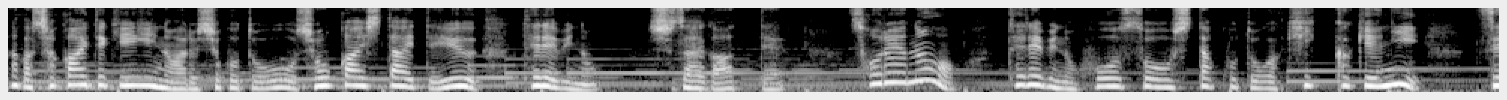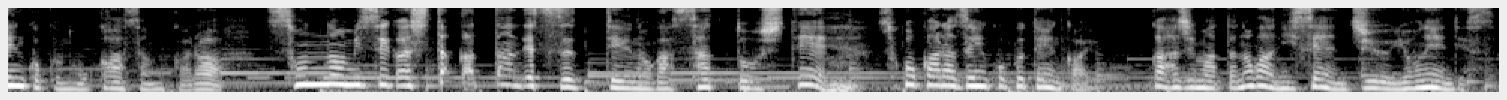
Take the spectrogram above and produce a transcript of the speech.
なんか社会的意義のある仕事を紹介したいっていうテレビの取材があってそれのテレビの放送をしたことがきっかけに全国のお母さんからそんなお店がしたかったんですっていうのが殺到して、うんそこから全国展開が始まったのが2014年です。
